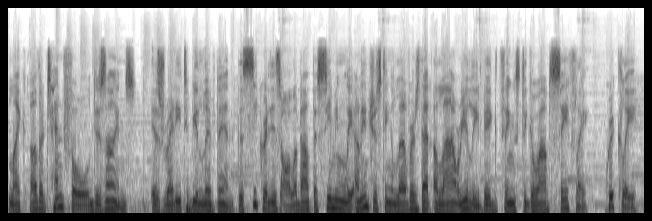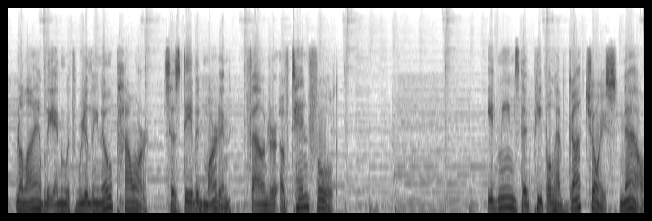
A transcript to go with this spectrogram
like other tenfold designs, is ready to be lived in. The secret is all about the seemingly uninteresting levers that allow really big things to go out safely, quickly, reliably and with really no power says David Martin, founder of Ten Fold. It means that people have got choice now,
